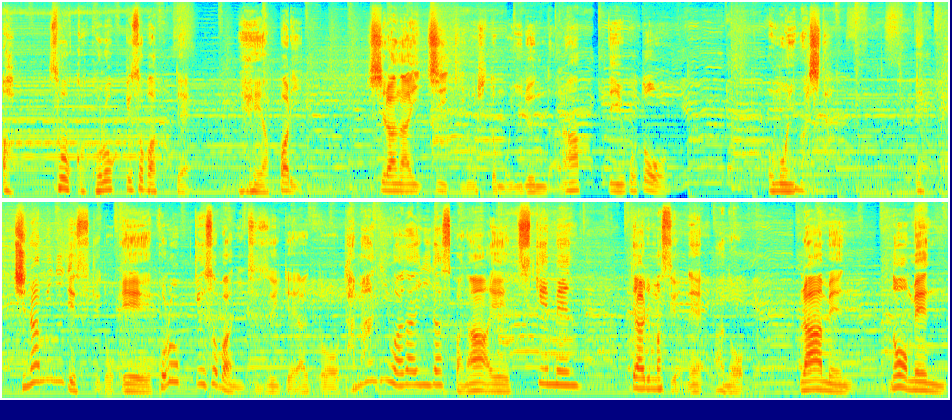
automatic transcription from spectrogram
あそうかコロッケそばって、え、やっぱり知らない地域の人もいるんだな」っていうことを思いました。ちなみにですけど、えー、コロッケそばに続いてとたまに話題に出すかな、えー、つけ麺ってありますよねあのラーメンの麺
